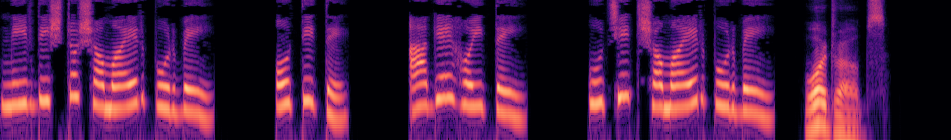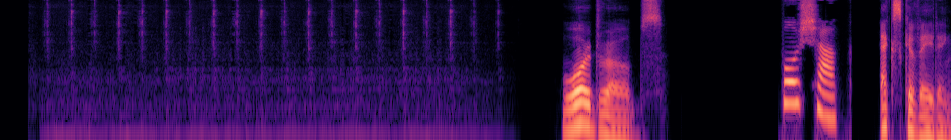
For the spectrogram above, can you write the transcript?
নির্দিষ্ট সময়ের পূর্বেই। অতীতে। আগে হইতেই উচিত সময়ের পূর্বেই। Wardrobes, wardrobes, পোশাক। Excavating,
